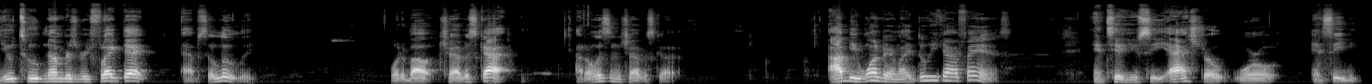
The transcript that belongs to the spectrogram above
YouTube numbers reflect that? Absolutely. What about Travis Scott? I don't listen to Travis Scott. I'd be wondering, like, do he got fans? Until you see Astroworld and see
